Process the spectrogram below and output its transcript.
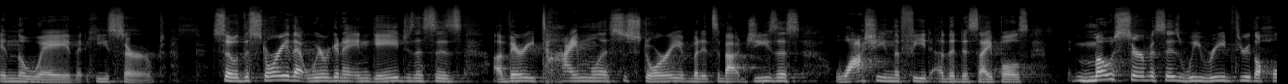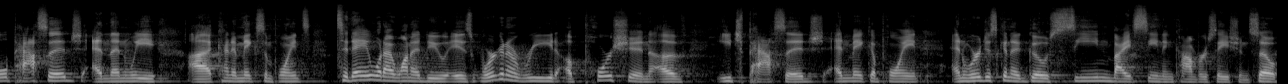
in the way that he served. So, the story that we're going to engage, this is a very timeless story, but it's about Jesus washing the feet of the disciples. Most services, we read through the whole passage and then we uh, kind of make some points. Today, what I want to do is we're going to read a portion of each passage and make a point, and we're just going to go scene by scene in conversation. So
